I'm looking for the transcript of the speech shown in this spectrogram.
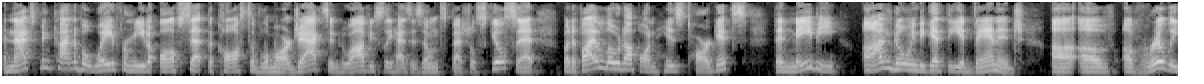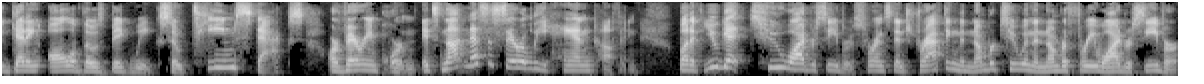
And that's been kind of a way for me to offset the cost of Lamar Jackson, who obviously has his own special skill set. But if I load up on his targets, then maybe I'm going to get the advantage uh, of of really getting all of those big weeks. So team stacks are very important. It's not necessarily handcuffing, but if you get two wide receivers, for instance, drafting the number two and the number three wide receiver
